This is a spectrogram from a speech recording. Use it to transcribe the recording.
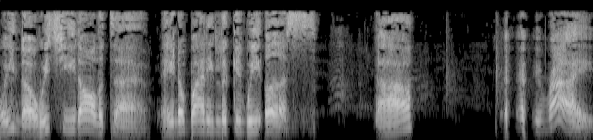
We know we cheat all the time. Ain't nobody looking, we us. Huh? right.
